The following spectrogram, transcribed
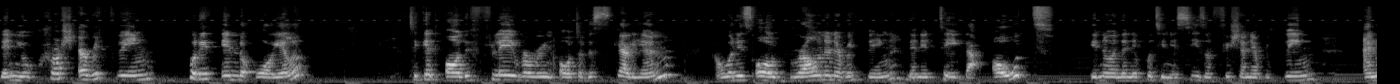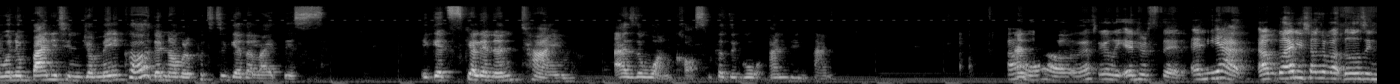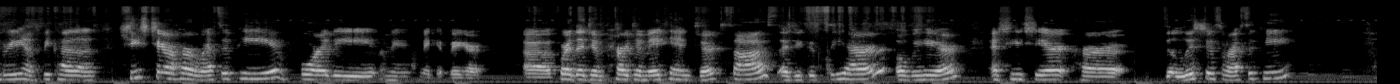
then you crush everything, put it in the oil to get all the flavoring out of the scallion. And when it's all brown and everything, then you take that out, you know, and then you put in your seasoned fish and everything. And when you bind it in Jamaica, they normally put it together like this. It gets scallion and thyme as the one cost because they go hand in hand. Oh and, wow, that's really interesting. And yeah, I'm glad you talked about those ingredients because she shared her recipe for the. Let me make it bigger. Uh, for the her Jamaican jerk sauce, as you can see her over here, and she shared her delicious recipe.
